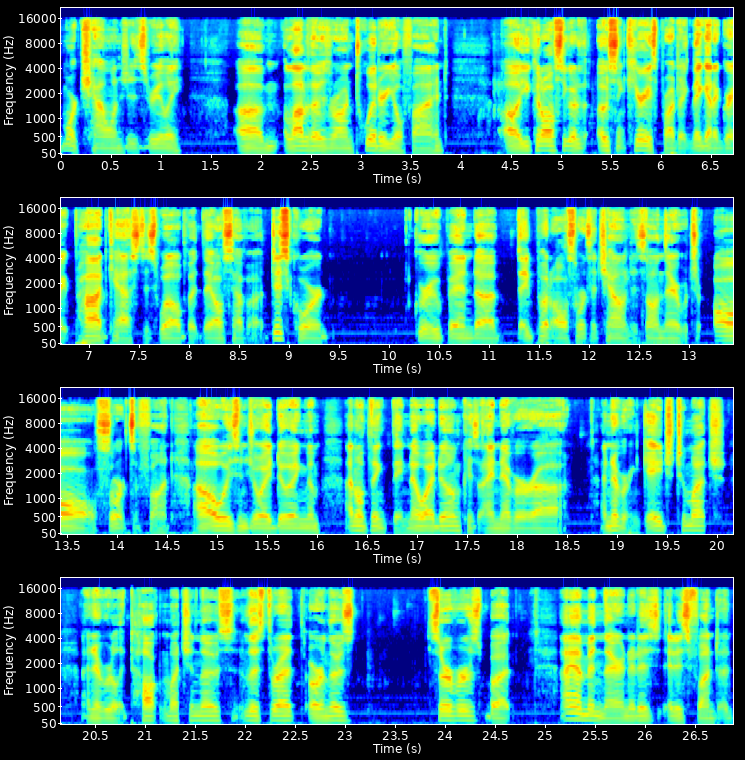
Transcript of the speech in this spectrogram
more challenges, really. Um, a lot of those are on Twitter, you'll find. Uh, you could also go to the OSINT Curious Project. They got a great podcast as well, but they also have a Discord group, and uh, they put all sorts of challenges on there, which are all sorts of fun. I always enjoy doing them. I don't think they know I do them because I never, uh, I never engage too much. I never really talk much in those those threads or in those servers, but I am in there, and it is it is fun to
